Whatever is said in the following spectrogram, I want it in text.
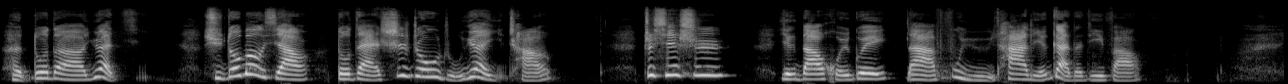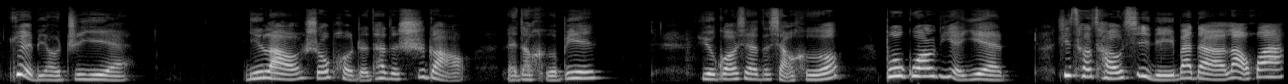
很多的愿景，许多梦想都在诗中如愿以偿。这些诗。应当回归那赋予他灵感的地方。月明之夜，李老手捧着他的诗稿来到河边。月光下的小河波光潋滟，一层层细泥般的浪花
